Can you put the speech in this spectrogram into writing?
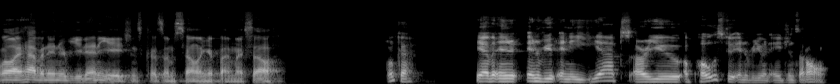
Well, I haven't interviewed any agents because I'm selling it by myself. Okay. You haven't in- interviewed any yet. Are you opposed to interviewing agents at all?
